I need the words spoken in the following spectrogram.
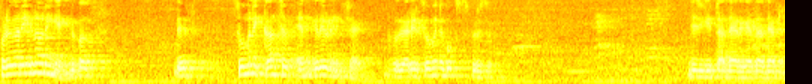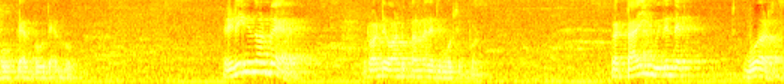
But we are ignoring it because there's so many concepts engraved inside. Because we read so many books spiritual. This Gita, that Gita, that book, that book, that book. Reading is not bad. What they want to convey that is most important. We are tying within that words.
